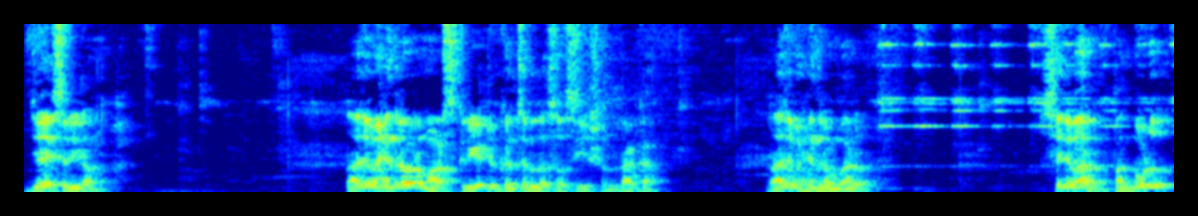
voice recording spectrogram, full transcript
జై Shriram Rajamahendravaram arts creative cultural association రాక. రాజమహేంద్రవరం వారు శనివారం పదమూడు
